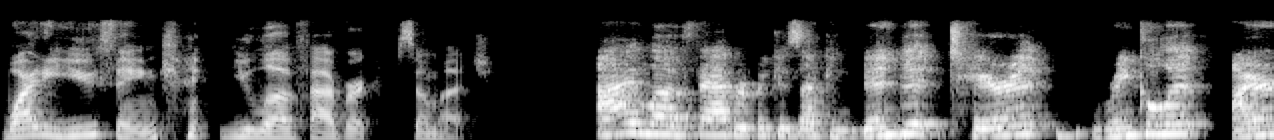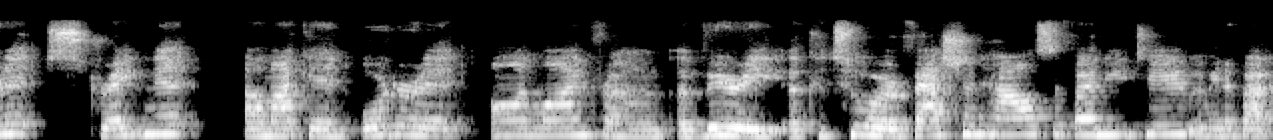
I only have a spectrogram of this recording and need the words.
Why do you think you love fabric so much? I love fabric because I can bend it, tear it, wrinkle it, iron it, straighten it. Um, I can order it online from a very a couture fashion house if I need to. I mean, if I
